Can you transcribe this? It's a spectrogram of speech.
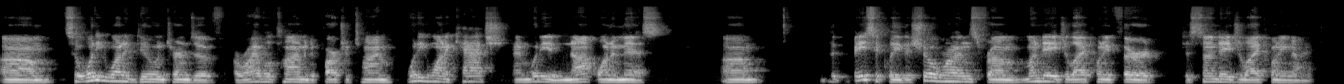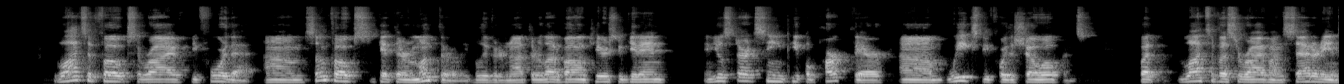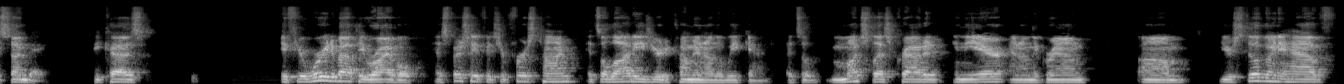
Um, so what do you want to do in terms of arrival time and departure time? What do you want to catch and what do you not want to miss? Um, the, basically, the show runs from Monday, July 23rd to Sunday, July 29th. Lots of folks arrive before that. Um, some folks get there a month early, believe it or not. There are a lot of volunteers who get in, and you'll start seeing people park there um, weeks before the show opens. But lots of us arrive on Saturday and Sunday because if you're worried about the arrival, especially if it's your first time, it's a lot easier to come in on the weekend. It's a much less crowded in the air and on the ground. Um, you're still going to have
